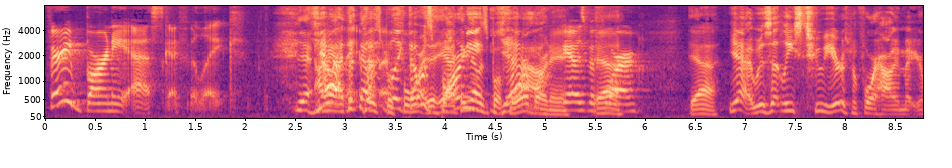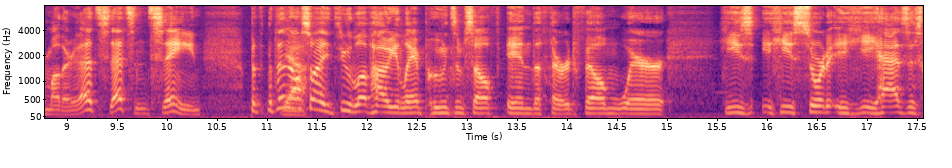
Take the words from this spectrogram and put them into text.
Very Barney esque. I feel like. Yeah, Yeah, I, I think that, that- was like, before. that was yeah, I think Barney- that was before yeah. Barney. Yeah, it was before. Yeah. Yeah, it was at least two years before How I Met Your Mother. That's that's insane. But but then Yeah. also I do love how he lampoons himself in the third film where he's he's sort of he has his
